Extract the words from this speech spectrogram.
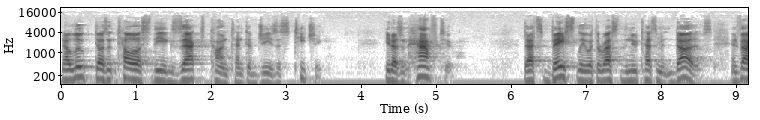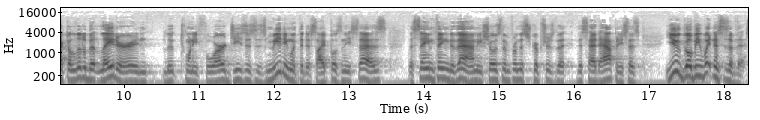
Now, Luke doesn't tell us the exact content of Jesus' teaching. He doesn't have to. That's basically what the rest of the New Testament does. In fact, a little bit later in Luke 24, Jesus is meeting with the disciples and he says the same thing to them. He shows them from the scriptures that this had to happen. He says, You go be witnesses of this.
